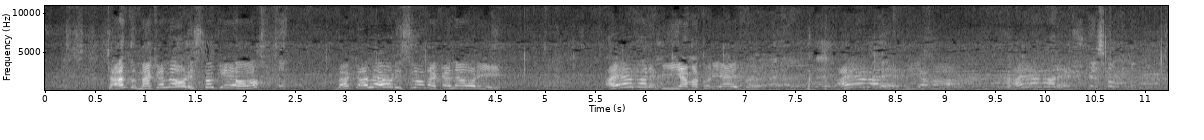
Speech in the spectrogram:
ちゃんと仲直りしとけよ。仲直りしろ仲直り。謝れ B 山とりあえず。謝れ B 山謝れ。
